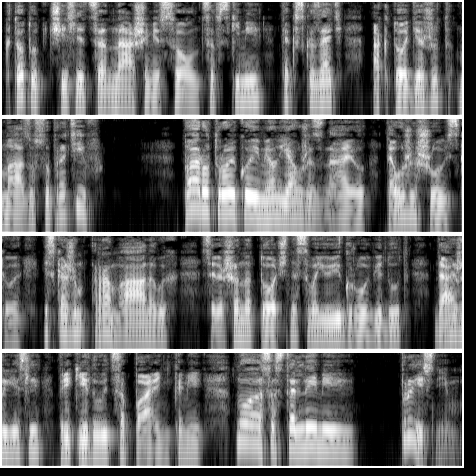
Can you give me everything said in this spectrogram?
Кто тут числится нашими солнцевскими, так сказать, а кто держит мазу супротив? Пару-тройку имен я уже знаю, того же Шуйского и, скажем, Романовых, совершенно точно свою игру ведут, даже если прикидываются паньками, ну а с остальными проясним.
